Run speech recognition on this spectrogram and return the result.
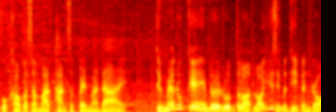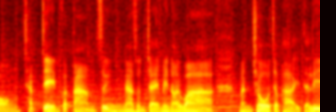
พวกเขาก็สามารถผ่านสเปนมาได้ ถึงแม้รูปเกมโดยรวมตลอด 120 นาทีเป็นรอง ชัดเจนก็ตาม ซึ่งน่าสนใจไม่น้อยว่า มันโชจะพาอิตาลี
